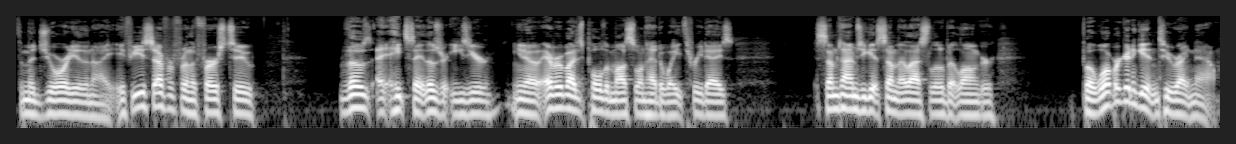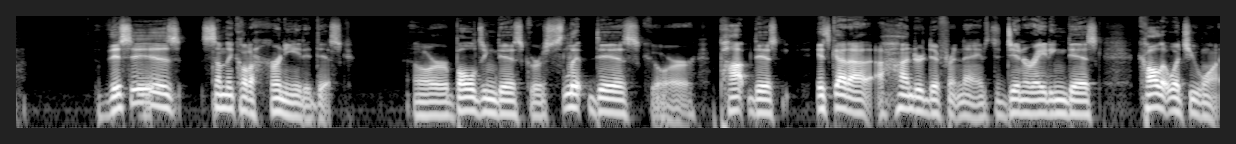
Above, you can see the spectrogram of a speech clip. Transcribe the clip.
the majority of the night. If you suffer from the first two, those, I hate to say it, those are easier. You know, everybody's pulled a muscle and had to wait three days Sometimes you get something that lasts a little bit longer. But what we're going to get into right now, this is something called a herniated disc or bulging disc or slip disc or pop disc. It's got a, a hundred different names, degenerating disc, call it what you want.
